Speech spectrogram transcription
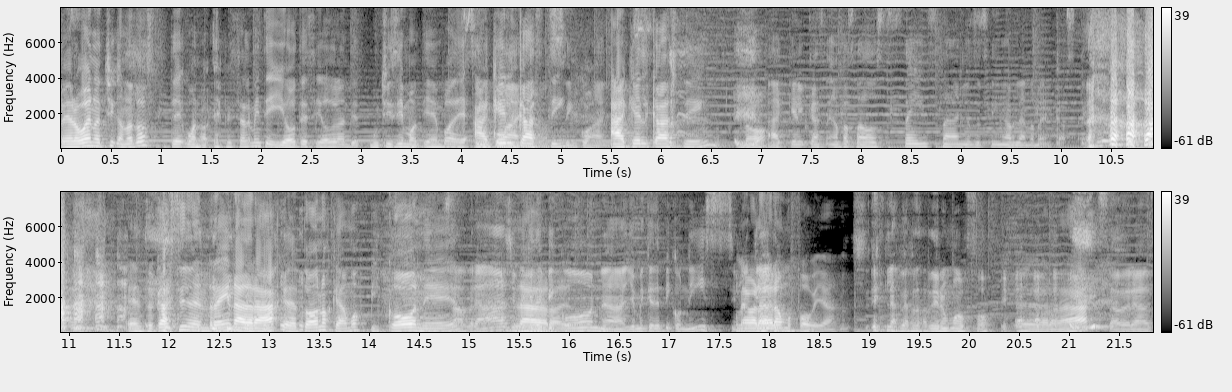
Pero bueno, chicos, nosotros, te- bueno, especialmente yo te he seguido durante muchísimo tiempo de Cinco aquel años, casting. cinco años. Aquel casting, ¿no? Aquel casting, han pasado seis años de siguen hablándome del casting. En tu casting en Reina Drag, que todos nos quedamos picones. Sabrás, yo La me quedé verdad. picona, yo me quedé piconísima. La verdadera claro. homofobia. Sí, La verdadera homofobia. De verdad. Sabrás.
